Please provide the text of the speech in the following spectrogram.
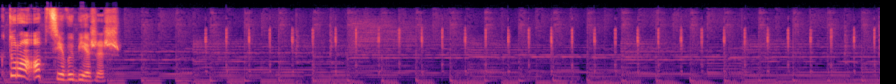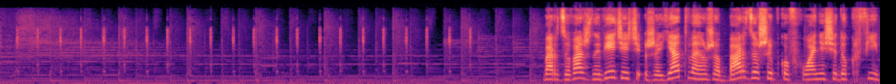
Którą opcję wybierzesz? Bardzo ważne wiedzieć, że jad węża bardzo szybko wchłania się do krwi,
